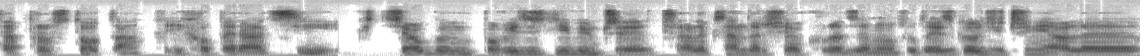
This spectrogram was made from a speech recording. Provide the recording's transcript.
ta prostota ich operacji. Chciałbym powiedzieć, nie wiem, czy, czy Aleksander się akurat ze mną tutaj zgodzi, czy nie, ale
